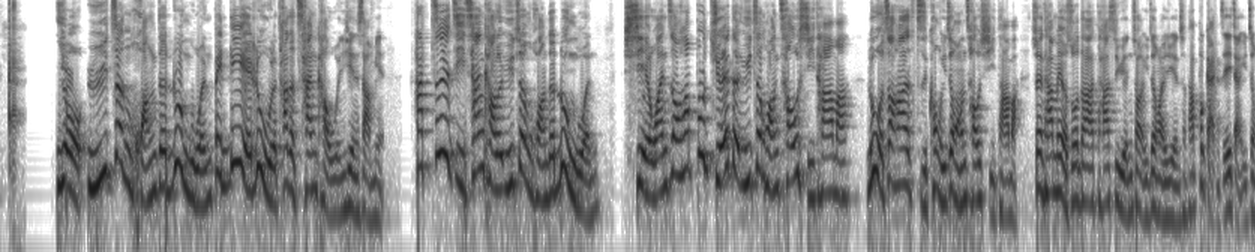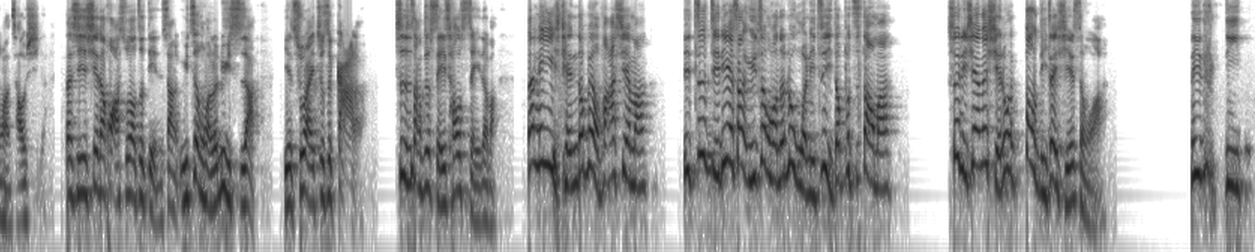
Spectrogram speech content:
有于正煌的论文被列入了他的参考文献上面，他自己参考了于正煌的论文，写完之后，他不觉得于正煌抄袭他吗？如果照他的指控，于正煌抄袭他嘛，所以他没有说他他是原创，于正煌是原创，他不敢直接讲于正煌抄袭啊。但其实现在话说到这点上，于正煌的律师啊也出来就是尬了。事实上，就谁抄谁的嘛？那你以前都没有发现吗？你自己列上于正煌的论文，你自己都不知道吗？所以你现在在写论文，到底在写什么啊？你你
